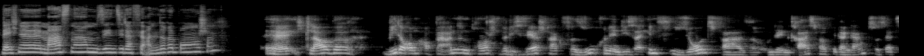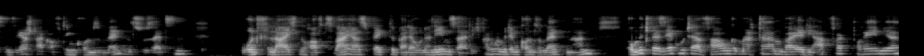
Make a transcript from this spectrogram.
Welche Maßnahmen sehen Sie da für andere Branchen? Äh, ich glaube, wiederum auch bei anderen Branchen würde ich sehr stark versuchen, in dieser Infusionsphase, um den Kreislauf wieder in Gang zu setzen, sehr stark auf den Konsumenten zu setzen und vielleicht noch auf zwei Aspekte bei der Unternehmensseite. Ich fange mal mit dem Konsumenten an. Womit wir sehr gute Erfahrungen gemacht haben, war ja die Abwrackprämie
